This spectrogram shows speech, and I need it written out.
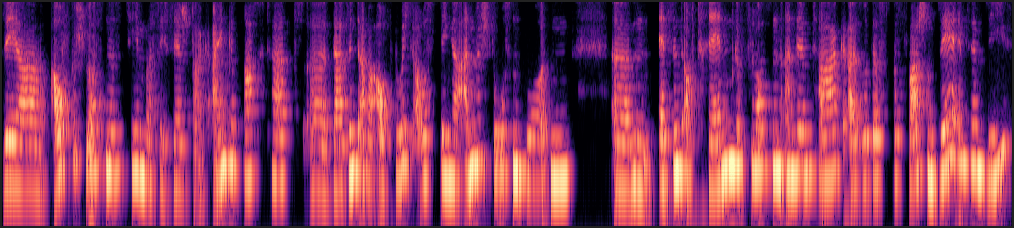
sehr aufgeschlossenes Team, was sich sehr stark eingebracht hat. Äh, da sind aber auch durchaus Dinge angestoßen worden. Ähm, es sind auch Tränen geflossen an dem Tag. Also das, das war schon sehr intensiv.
